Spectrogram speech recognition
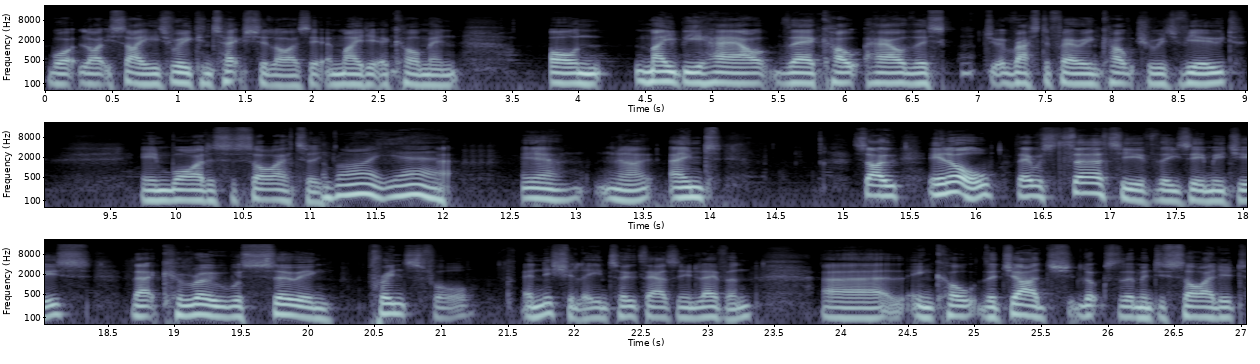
what like you say he's recontextualised it and made it a comment on maybe how their cult how this Rastafarian culture is viewed in wider society Right, yeah. Uh, yeah you know and so in all there was 30 of these images that Cariou was suing Prince for initially in 2011 uh, in court the judge looked at them and decided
